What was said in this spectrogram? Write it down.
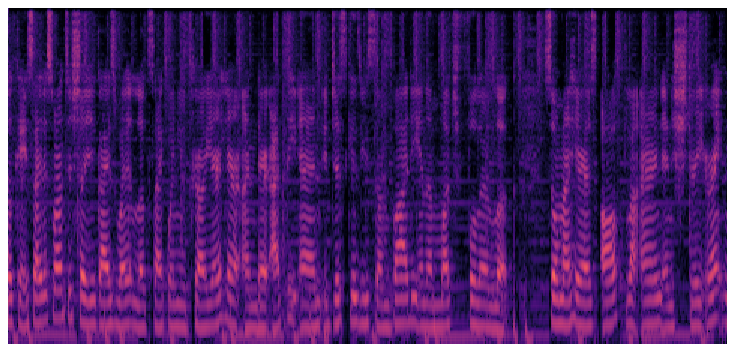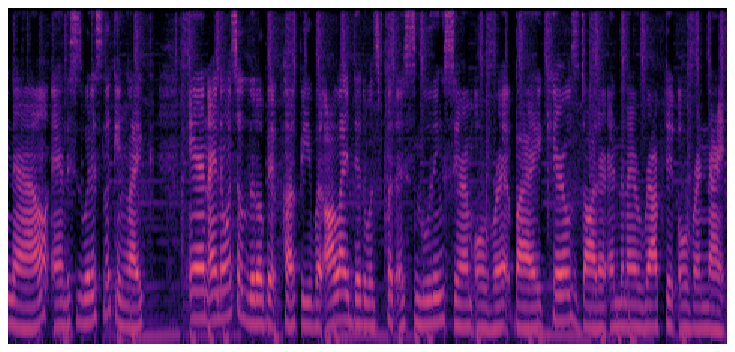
Okay, so I just wanted to show you guys what it looks like when you curl your hair under at the end. It just gives you some body and a much fuller look. So my hair is all flat ironed and straight right now, and this is what it's looking like. And I know it's a little bit puffy, but all I did was put a smoothing serum over it by Carol's Daughter, and then I wrapped it overnight.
